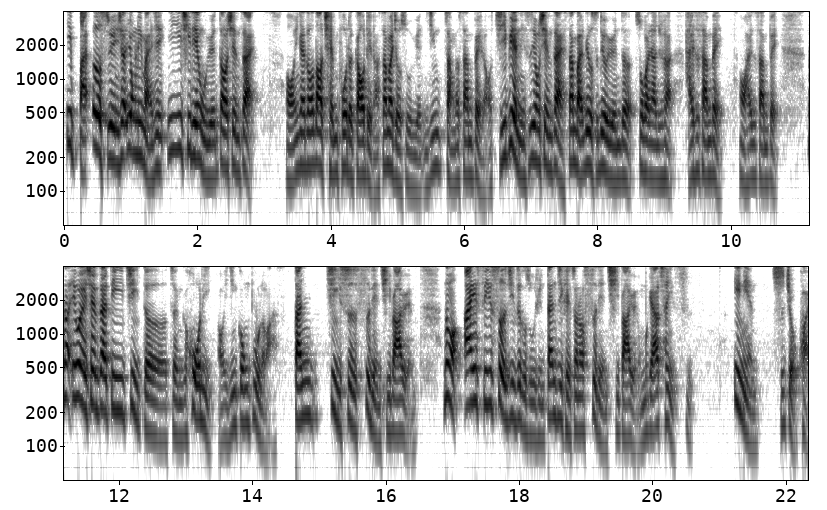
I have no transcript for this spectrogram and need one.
一百二十元以下用力买进，一一七点五元到现在哦，应该都到前坡的高点了，三百九十五元已经涨了三倍了。哦即便你是用现在三百六十六元的收盘价去看，还是三倍哦，还是三倍。那因为现在第一季的整个获利哦已经公布了嘛，单季是四点七八元。那么 IC 设计这个族群单季可以赚到四点七八元，我们给它乘以四，一年十九块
